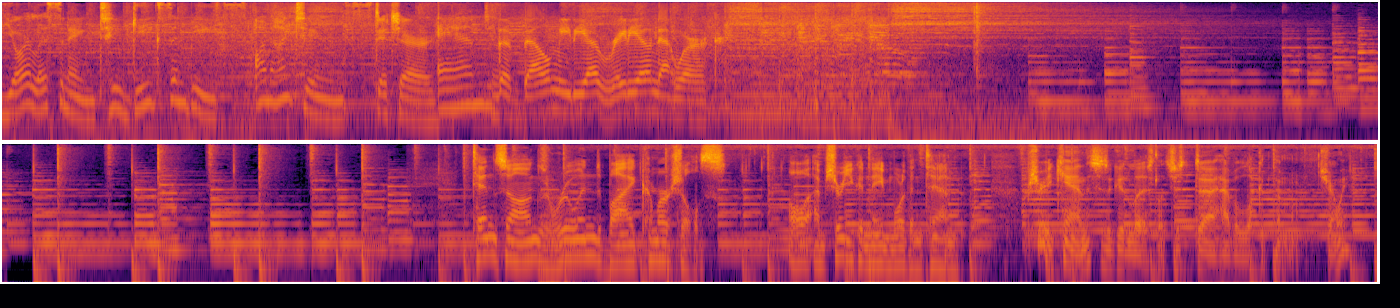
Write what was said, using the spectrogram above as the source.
You're listening to Geeks and Beats on iTunes, Stitcher, and the Bell Media Radio Network. Ten songs ruined by commercials. Oh, I'm sure you can name more than ten. I'm sure you can. This is a good list. Let's just uh, have a look at them, shall we?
